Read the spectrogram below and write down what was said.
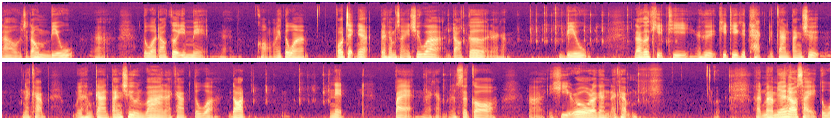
เราจะต้อง build ตัว docker image นะของในตัวโปรเจกต์เนี่ยด้วยคำสั่งชื่อว่า docker นะครับ build แล้วก็ขีด t ก็คือขีด t คือ tag หรือการตั้งชื่อนะครับจะทำการตั้งชื่อมันว่านะครับตัว net 8นะครับแล้วสกอร์ ฮีโร่แล้วกันนะครับถัดมาจะให้เราใส่ตัว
